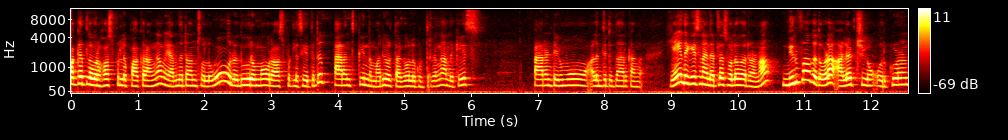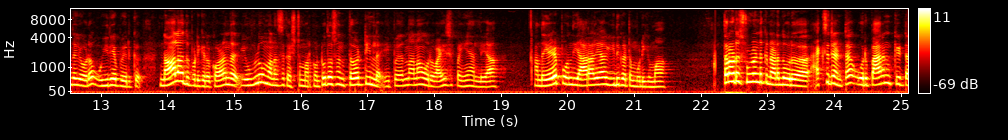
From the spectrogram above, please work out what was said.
பக்கத்தில் ஒரு ஹாஸ்பிட்டலில் பார்க்குறாங்க அவன் இறந்துட்டான்னு சொல்லவும் ஒரு தூரமாக ஒரு ஹாஸ்பிட்டலில் சேர்த்துட்டு பேரண்ட்ஸ்க்கு இந்த மாதிரி ஒரு தகவலை கொடுத்துருக்காங்க. அந்த கேஸ் பேரண்ட் இன்னமும் அழிஞ்சிட்டு தான் இருக்காங்க. ஏன் இந்த கேஸ் நான் இந்த இடத்துல சொல்ல வர்றேன்னா நிர்வாகத்தோட அலட்சியம் ஒரு குழந்தையோட உயிரே போயிருக்கு. நாலாவது படிக்கிற குழந்தை எவ்வளோ மனசு கஷ்டமாக இருக்கும். டூ தௌசண்ட் தேர்ட்டீனில் இப்போ இருந்தானா ஒரு வயசு பையன் இல்லையா? அந்த இழப்பு வந்து யாராலையா ஈடுகட்ட முடியுமா? தன்னோட ஸ்டூடெண்ட்டுக்கு நடந்த ஒரு ஆக்சிடெண்ட்டை ஒரு பேரண்ட் கிட்ட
